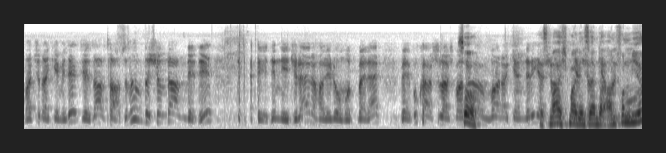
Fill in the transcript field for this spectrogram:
Maçın hakemi de ceza sahasının dışından dedi. So, Jetzt mache ich mal den Sender an von mir.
